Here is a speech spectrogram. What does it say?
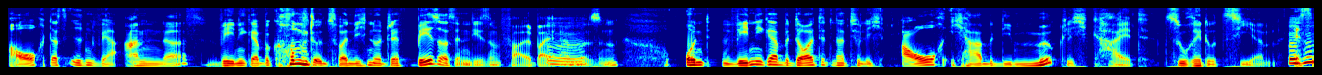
auch, dass irgendwer anders weniger bekommt. Und zwar nicht nur Jeff Bezos in diesem Fall bei Amazon. Und weniger bedeutet natürlich auch, ich habe die Möglichkeit zu reduzieren. Es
